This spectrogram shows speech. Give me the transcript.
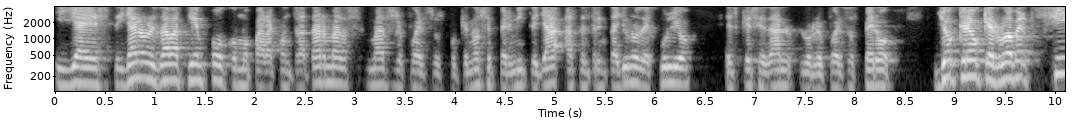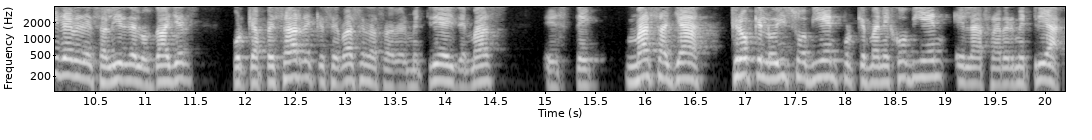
y ya, este, ya no les daba tiempo como para contratar más, más refuerzos porque no se permite. Ya hasta el 31 de julio es que se dan los refuerzos. Pero yo creo que Robert sí debe de salir de los Dodgers porque a pesar de que se basa en la sabermetría y demás, este, más allá, creo que lo hizo bien porque manejó bien la sabermetría.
